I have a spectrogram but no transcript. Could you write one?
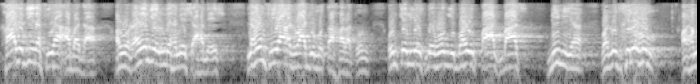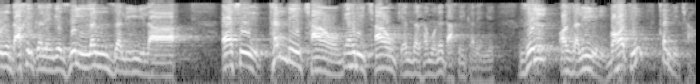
خالدین فیا ابدا۔ اور وہ رہیں گے ان میں ہمیشہ ہمیش۔ لہم فیا ازواج متحرت ان کے لیے اس میں ہوں گی بہت پاک باس بیویاں۔ وہ ردخلوہم اور ہم انہیں داخل کریں گے ذلن زلیلا ایسی ٹھنڈی چھاؤں، گہری چھاؤں کے اندر ہم انہیں داخل کریں گے۔ ذل اور ذلیل، بہت ہی ٹھنڈی چھاؤں۔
